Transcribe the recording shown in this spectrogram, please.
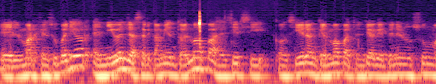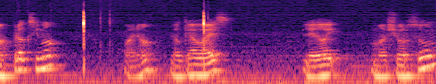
El margen superior, el nivel de acercamiento del mapa, es decir, si consideran que el mapa tendría que tener un zoom más próximo, bueno, lo que hago es, le doy mayor zoom,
